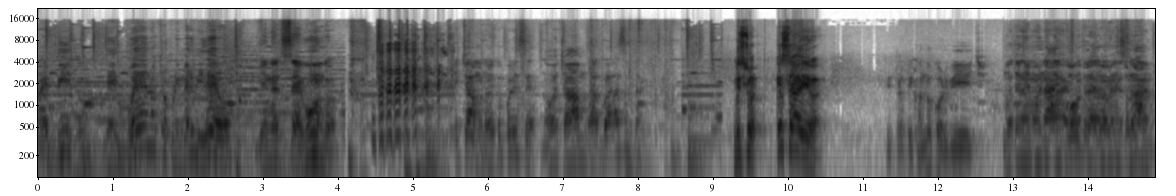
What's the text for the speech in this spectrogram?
repito, después de nuestro primer video, Viene el segundo. Echamos, ¿no viste un policía? no chamo, Ah, vas a saltar. Bicho, ¿qué se ha ido? estoy traficando corvich. No tenemos nada en contra de los venezolanos.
